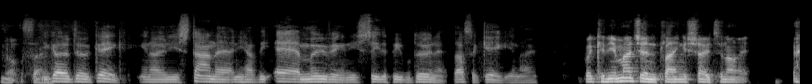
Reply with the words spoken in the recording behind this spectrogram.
not the same. You go to do a gig, you know, and you stand there and you have the air moving and you see the people doing it. That's a gig, you know. But can you imagine playing a show tonight? I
